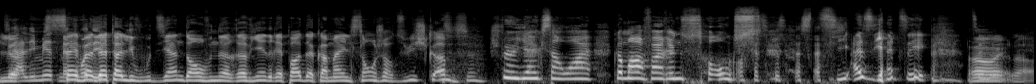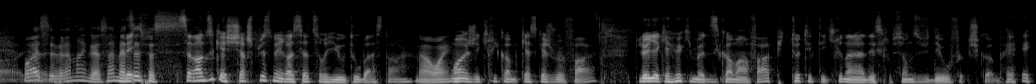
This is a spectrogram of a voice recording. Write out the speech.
Là, à la limite, ces des. vedettes hollywoodiennes dont vous ne reviendrez pas de comment ils sont aujourd'hui. Je suis comme, je veux rien que savoir comment faire une sauce sti- asiatique. Ouais. euh, c'est vraiment gossant. Mais, Mais c'est rendu que je cherche plus mes recettes sur YouTube à cette heure. Ah ouais? Moi, j'écris comme qu'est-ce que je veux faire? Puis là, il y a quelqu'un qui me dit comment faire, puis tout est écrit dans la description du vidéo. Fait que je suis comme, hey.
